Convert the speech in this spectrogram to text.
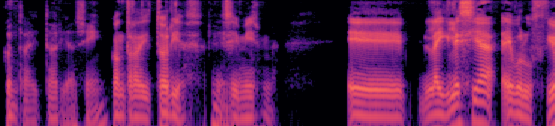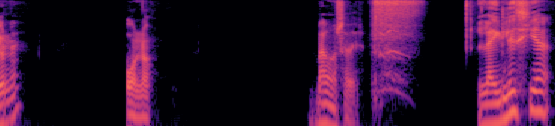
Contradictorias, sí. Contradictorias en sí mismas. Eh, ¿la iglesia evoluciona o no? Vamos a ver. La iglesia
